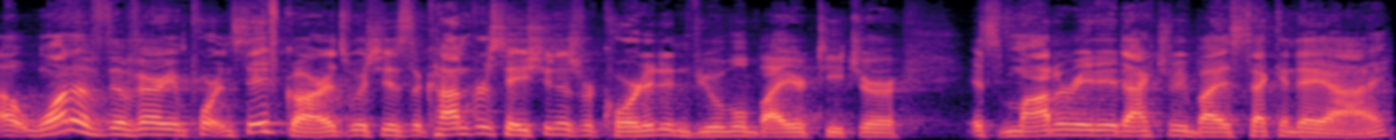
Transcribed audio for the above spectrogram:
Uh, one of the very important safeguards, which is the conversation is recorded and viewable by your teacher. It's moderated actually by a second AI.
